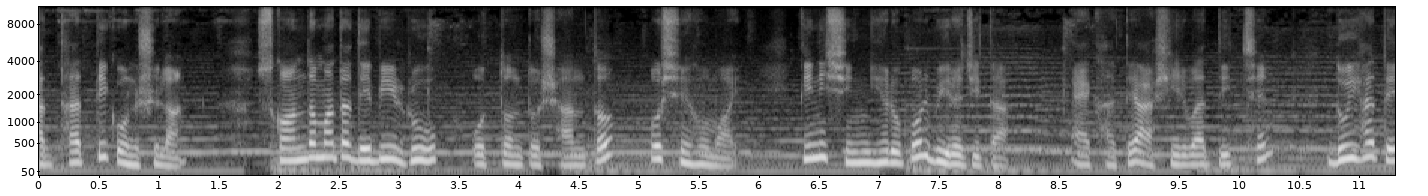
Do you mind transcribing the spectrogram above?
আধ্যাত্মিক অনুশীলন। স্কন্দমাতা দেবীর রূপ অত্যন্ত শান্ত ও স্নেহময়। তিনি সিংহের উপর বিরজিতা এক হাতে আশীর্বাদ দিচ্ছেন, দুই হাতে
